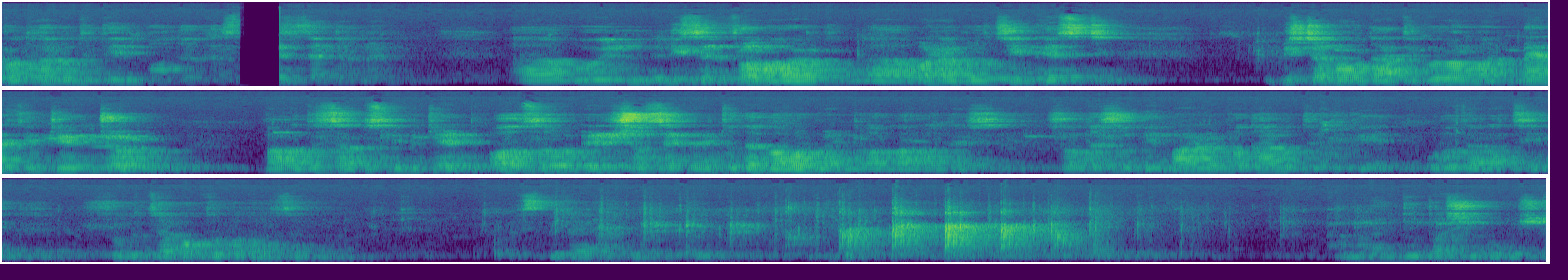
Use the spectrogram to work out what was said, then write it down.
প্রধান অতিথি uh, we will listen from our uh, honorable chief guest, Mr. Mohammad Atikur Rahman, Managing Director, Bangladesh Service Limited, also Additional Secretary to the Government of Bangladesh. সদস্যদের মাননীয় প্রধান অতিথিকে অনুরোধ জানাচ্ছি শুভেচ্ছা বক্তব্য দেওয়ার জন্য। আমার দুপাশে উপবিষ্ট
